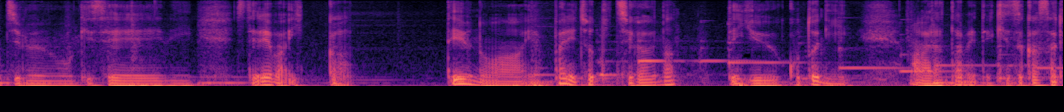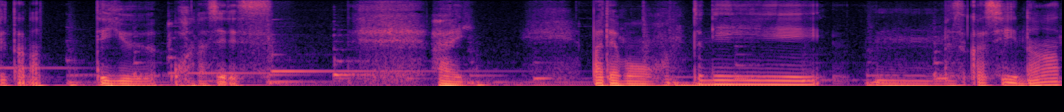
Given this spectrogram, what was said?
自分を犠牲にしてればいいかっていうのはやっぱりちょっと違うなっていうことに、まあ、改めて気づかされたなっていうお話です。はい。まあでも本当にうん難しいなっ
